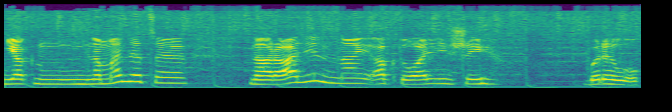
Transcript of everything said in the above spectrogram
Як на мене, це наразі найактуальніший брелок.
